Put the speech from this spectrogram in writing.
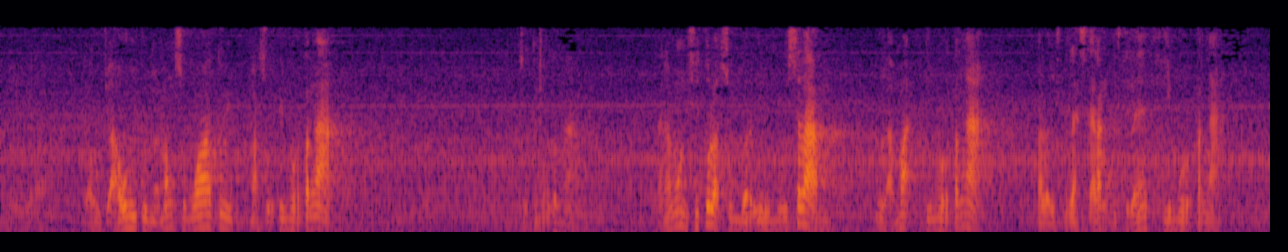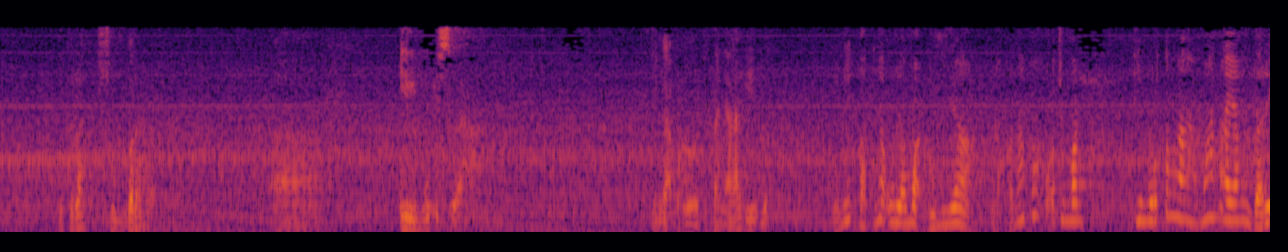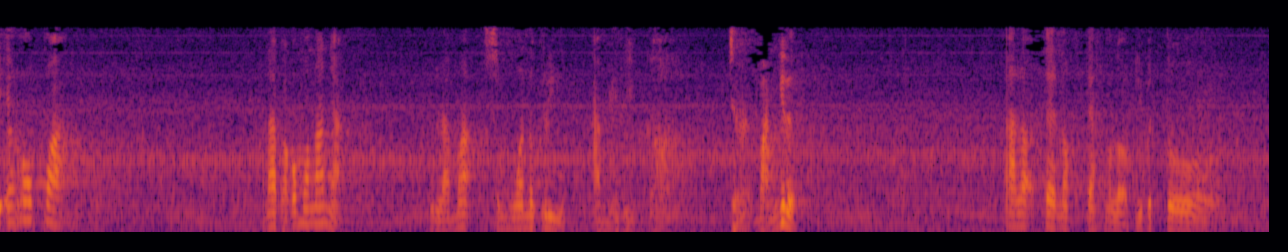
Iya, jauh-jauh itu memang semua itu masuk Timur Tengah. Masuk Timur Tengah. Karena memang di situlah sumber ilmu Islam. Ulama Timur Tengah. Kalau istilah sekarang istilahnya Timur Tengah. Itulah sumber uh, ilmu Islam. Ini nggak perlu ditanya lagi loh. Ini katanya ulama dunia. Nah kenapa kok cuma Timur Tengah? Mana yang dari Eropa? Kenapa? Kok mau nanya? Ulama semua negeri. Amerika, Jerman gitu. Kalau teknologi betul.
